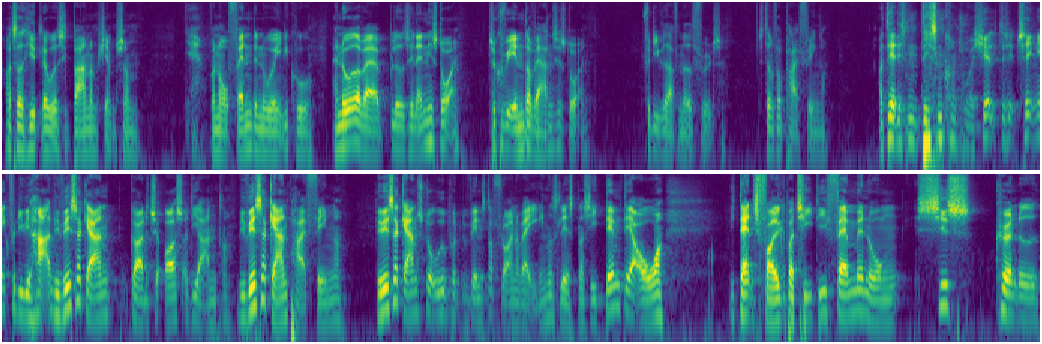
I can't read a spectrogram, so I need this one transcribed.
og taget Hitler ud af sit barndomshjem, som, ja, hvornår fanden det nu egentlig kunne have nået at være blevet til en anden historie. Så kunne vi ændre verdenshistorien, fordi vi havde haft medfølelse, i stedet for at pege fingre. Og det er, det er sådan, det er sådan kontroversielt det, ting, ikke? fordi vi har, vi vil så gerne gøre det til os og de andre. Vi vil så gerne pege fingre. Vi vil så gerne stå ude på venstrefløjen og være enhedslisten og sige, dem derovre i Dansk Folkeparti, de er fandme nogle cis-kønnede,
